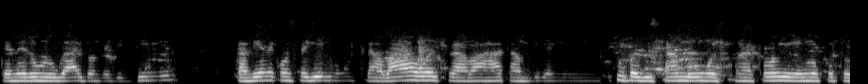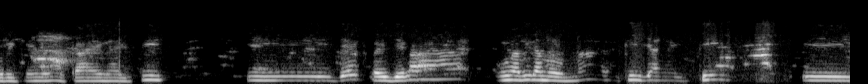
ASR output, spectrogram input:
tener un lugar donde vivir. También le conseguimos un trabajo, él trabaja también supervisando un orfanatorio de unos puertorriqueños acá en Haití. Y Jeff pues, lleva una vida normal aquí ya en Haití. Y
